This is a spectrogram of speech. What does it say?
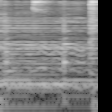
Oh.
